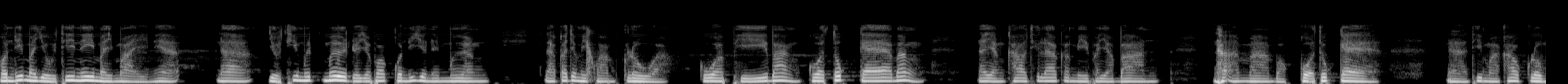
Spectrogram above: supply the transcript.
คนที่มาอยู่ที่นี่ใหม่ ๆ เนี่ยนะอยู่ที่มืดๆโดยเฉพาะคนที่อยู่ในเมือง นะก็จะมีความกลัว กลัวผีบ้าง กลัวตุ๊กแกบ้างนะอย่างคราวที่แล้วก็มีพยาบาลนะมาบอกกลัวตุ๊กแกนะที่มาเข้ากลุ่ม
